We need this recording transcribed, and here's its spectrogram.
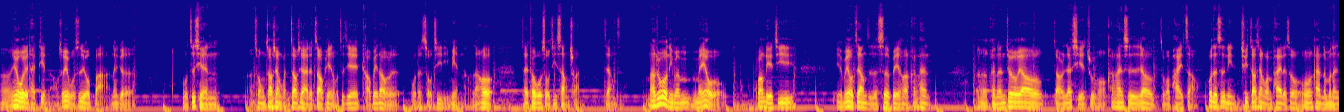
呃，因为我有一台电脑，所以我是有把那个。我之前呃从照相馆照下来的照片，我直接拷贝到我的我的手机里面，然后再透过手机上传这样子。那如果你们没有光碟机，也没有这样子的设备的话，看看呃可能就要找人家协助哦，看看是要怎么拍照，或者是你去照相馆拍的时候，问问看能不能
